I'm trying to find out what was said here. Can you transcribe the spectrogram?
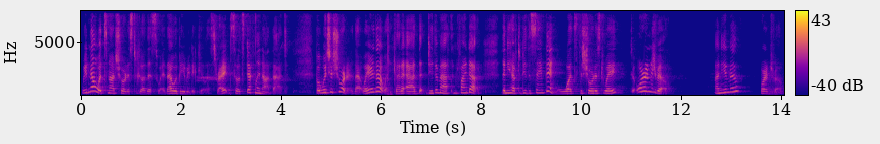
We know it's not shortest to go this way. That would be ridiculous, right? So it's definitely not that. But which is shorter, that way or that way? You got to add that, do the math and find out. Then you have to do the same thing. What's the shortest way to Orangeville? Onionville? Orangeville.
